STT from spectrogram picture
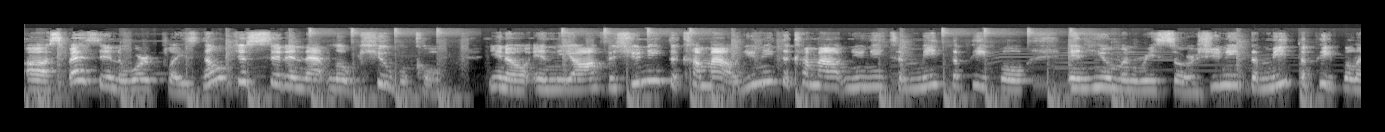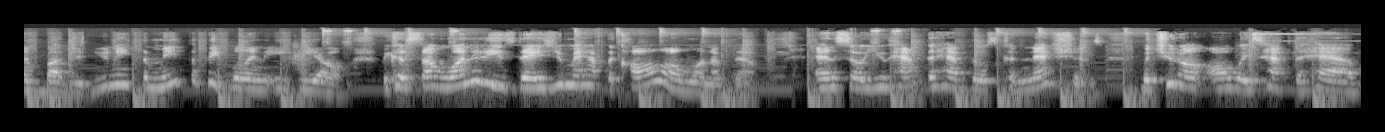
uh, especially in the workplace don't just sit in that little cubicle you know in the office. You need to come out. You need to come out and you need to meet the people in human resource. You need to meet the people in budget. You need to meet the people in EEO because some one of these days you may have to call on one of them. And so you have to have those connections but you don't always have to have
